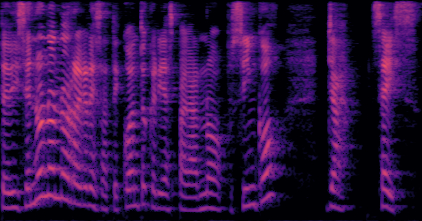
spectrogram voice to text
te dicen, no, no, no, regrésate, ¿cuánto querías pagar? No, pues 5, ya, 6.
